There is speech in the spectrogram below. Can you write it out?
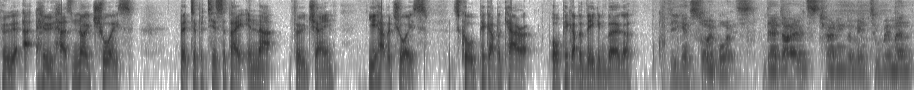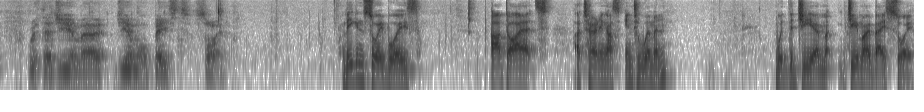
who, uh, who has no choice but to participate in that food chain. You have a choice. It's called pick up a carrot or pick up a vegan burger vegan soy boys. Their diet's turning them into women with their GMO, GMO-based soy. vegan soy boys, our diets are turning us into women with the GM, GMO-based soy.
